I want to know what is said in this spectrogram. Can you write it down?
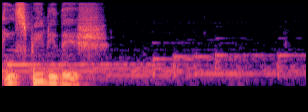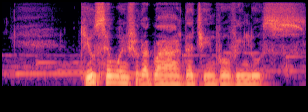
Inspire e deixe que o seu anjo da guarda te envolva em luz.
